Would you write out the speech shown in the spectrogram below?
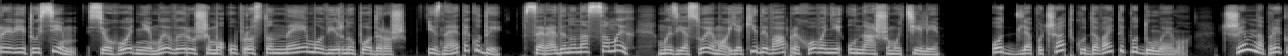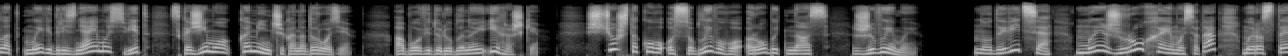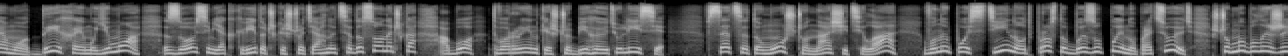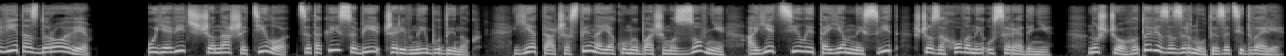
Привіт усім! Сьогодні ми вирушимо у просто неймовірну подорож. І знаєте куди? Всередину нас самих. Ми з'ясуємо, які дива приховані у нашому тілі. От для початку давайте подумаємо, чим, наприклад, ми відрізняємось від, скажімо, камінчика на дорозі або від улюбленої іграшки. Що ж такого особливого робить нас живими? Ну, дивіться, ми ж рухаємося, так? Ми ростемо, дихаємо, їмо, зовсім як квіточки, що тягнуться до сонечка, або тваринки, що бігають у лісі. Все це тому, що наші тіла, вони постійно, от просто безупину працюють, щоб ми були живі та здорові. Уявіть, що наше тіло – це такий собі чарівний будинок. Є та частина, яку ми бачимо ззовні, а є цілий таємний світ, що захований усередині. Ну що, готові зазирнути за ці двері?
